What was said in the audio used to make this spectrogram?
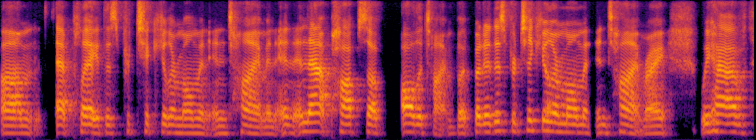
um, at play at this particular moment in time. And, and and that pops up all the time. But but at this particular moment in time right we have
